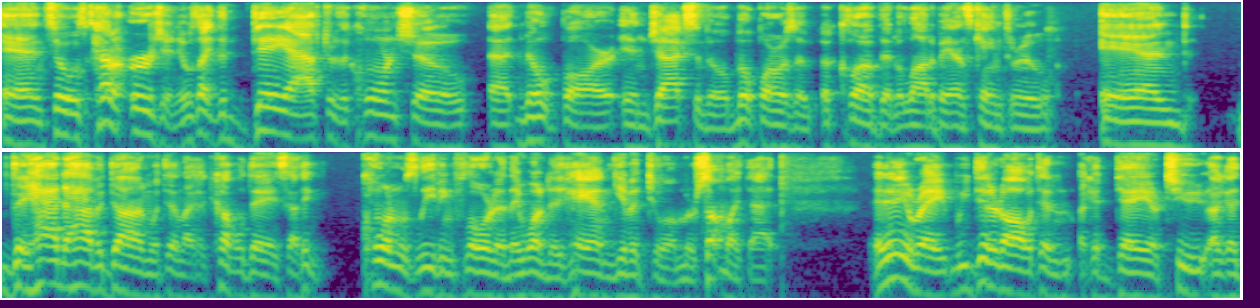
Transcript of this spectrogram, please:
and so it was kind of urgent. It was like the day after the Korn show at Milk Bar in Jacksonville. Milk Bar was a, a club that a lot of bands came through, and they had to have it done within like a couple days. I think Korn was leaving Florida, and they wanted to hand give it to him or something like that. At any rate, we did it all within like a day or two. Like a,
